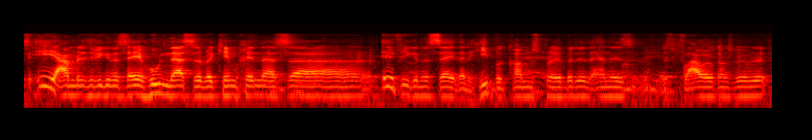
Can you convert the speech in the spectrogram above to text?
so, if you're going to say who Nesser bekim Nesser, if you're going to say that he becomes prohibited and his his flour becomes prohibited,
